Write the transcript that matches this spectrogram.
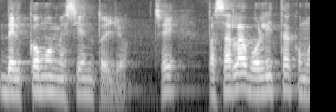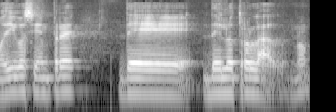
del cómo me siento yo, ¿sí? Pasar la bolita, como digo siempre, de, del otro lado, ¿no?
